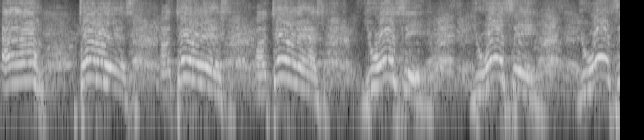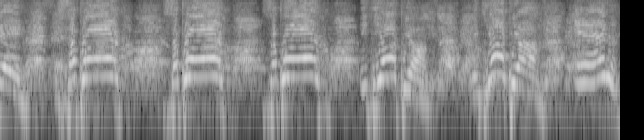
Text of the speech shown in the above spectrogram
a terrorist, a terrorist, a terrorist. USA, USA, USA. Support, support, support. Ethiopia, Ethiopia, and,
